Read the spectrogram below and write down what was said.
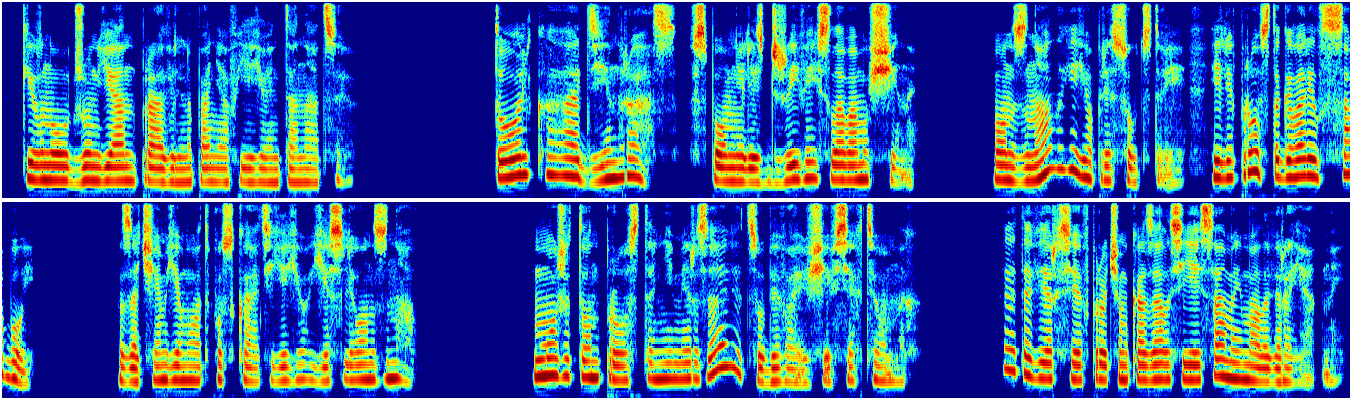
— кивнул Джуньян, правильно поняв ее интонацию. Только один раз вспомнились Дживей слова мужчины. Он знал о ее присутствии или просто говорил с собой? Зачем ему отпускать ее, если он знал? Может, он просто не мерзавец, убивающий всех темных? Эта версия, впрочем, казалась ей самой маловероятной.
